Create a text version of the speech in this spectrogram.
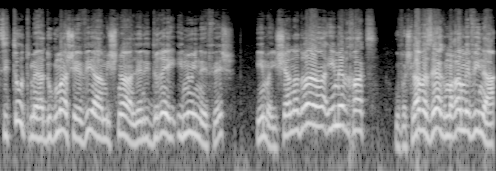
ציטוט מהדוגמה שהביאה המשנה לנדרי עינוי נפש, אם האישה נדרה, אם ארחץ. ובשלב הזה הגמרא מבינה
